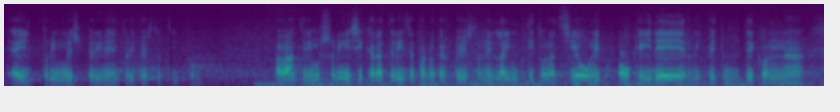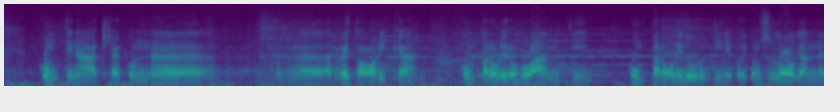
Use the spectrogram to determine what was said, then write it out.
è il primo esperimento di questo tipo. L'avanti di Mussolini si caratterizza proprio per questo, nella intitolazione, poche idee ripetute con, con tenacia, con, uh, con uh, retorica, con parole roboanti, con parole d'ordine, poi con slogan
